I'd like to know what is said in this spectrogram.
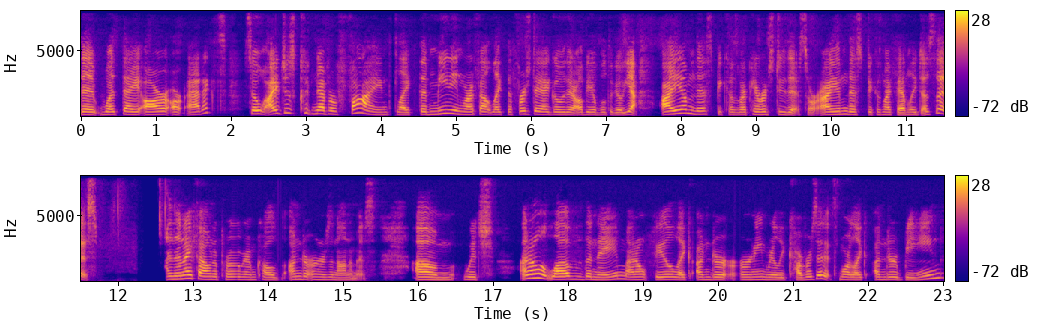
that what they are are addicts. So I just could never find like the meeting where I felt like the first day I go there I'll be able to go, yeah, I am this because my parents do this or I am this because my family does this. And then I found a program called Under Earners Anonymous, um, which I don't love the name. I don't feel like under earning really covers it. It's more like under being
